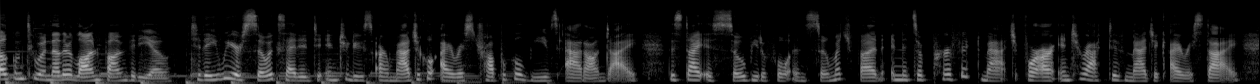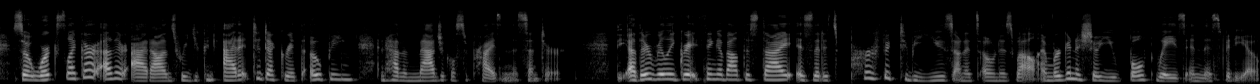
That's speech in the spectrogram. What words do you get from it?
welcome to another Lawn Fawn video. Today we are so excited to introduce our Magical Iris Tropical Leaves add-on die. This die is so beautiful and so much fun, and it's a perfect match for our interactive Magic Iris die. So it works like our other add-ons where you can add it to decorate the opening and have a magical surprise in the center. The other really great thing about this die is that it's perfect to be used on its own as well, and we're going to show you both ways in this video.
